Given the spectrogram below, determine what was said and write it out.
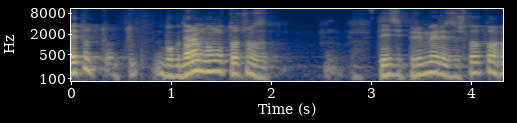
Ето, благодаря много точно за тези примери, защото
